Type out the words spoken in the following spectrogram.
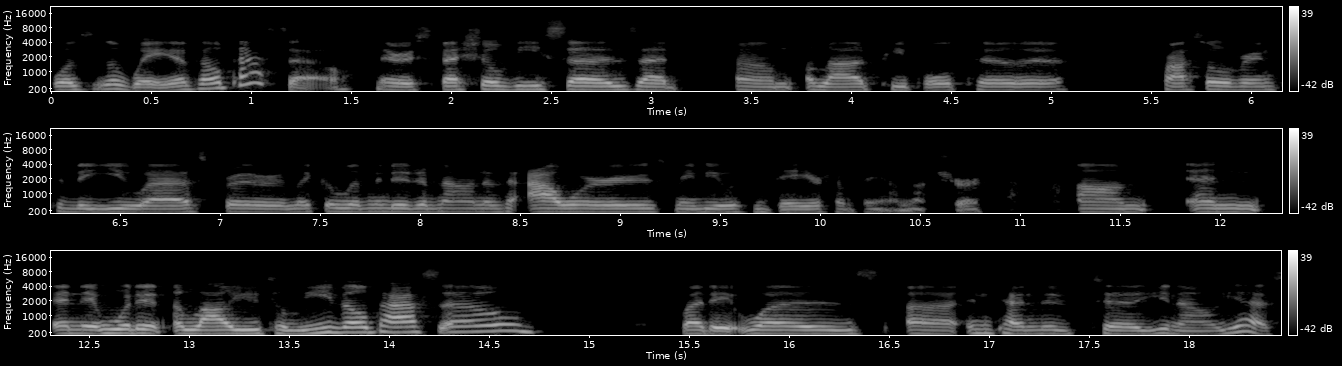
was the way of El Paso. There were special visas that um, allowed people to cross over into the U.S. for like a limited amount of hours. Maybe it was a day or something. I'm not sure. Um, and and it wouldn't allow you to leave El Paso, but it was uh, intended to, you know, yes,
